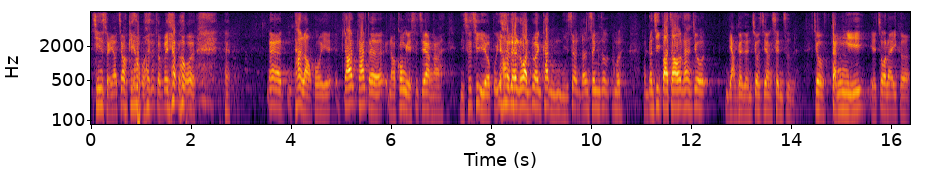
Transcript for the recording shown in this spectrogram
薪水要交给我是，怎么样？”我 那他老婆也，他他的老公也是这样啊。你出去也不要再乱乱看，你这人生都这么。乱七八糟，那就两个人就这样限制，就等于也做了一个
